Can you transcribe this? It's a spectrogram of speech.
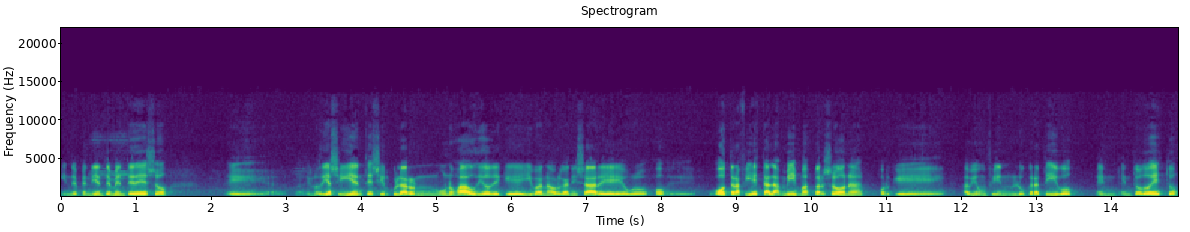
Independientemente de eso, eh, en los días siguientes circularon unos audios de que iban a organizar eh, otra fiesta las mismas personas porque había un fin lucrativo en, en todo esto,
